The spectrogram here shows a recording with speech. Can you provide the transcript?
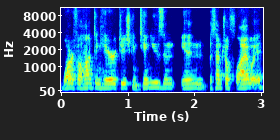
waterfowl hunting heritage continues in, in the Central Flyway,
